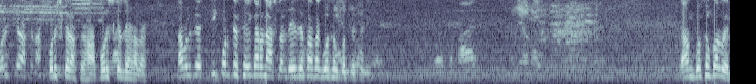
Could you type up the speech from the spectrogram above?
পরিষ্কার আছে না? পরিষ্কার আছে হ্যাঁ পরিষ্কার দেখা যায়। না বলে যে কি করতেছে এই কারণে আসলাম যে এই যে চাচা গোসল করতেছে। এখন গোসল করবেন?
